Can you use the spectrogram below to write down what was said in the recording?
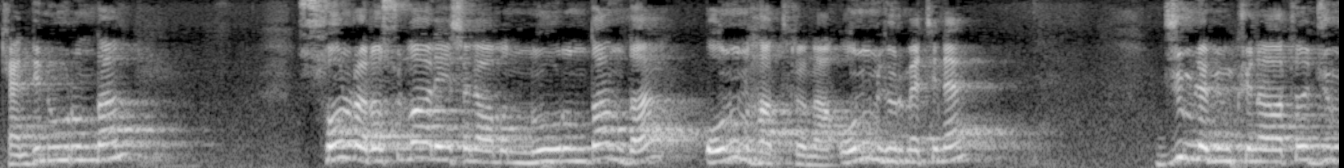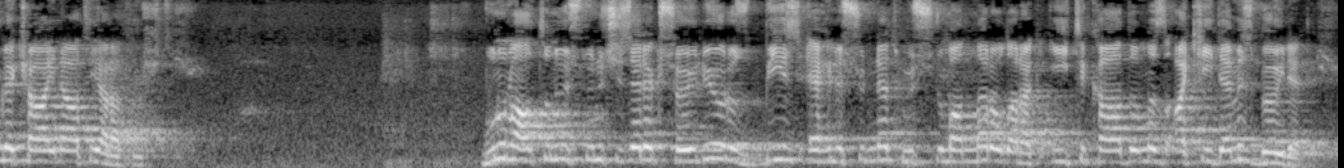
Kendi nurundan. Sonra Resulullah Aleyhisselam'ın nurundan da onun hatrına, onun hürmetine cümle mümkünatı, cümle kainatı yaratmıştır. Bunun altını üstünü çizerek söylüyoruz. Biz ehli sünnet Müslümanlar olarak itikadımız, akidemiz böyledir.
